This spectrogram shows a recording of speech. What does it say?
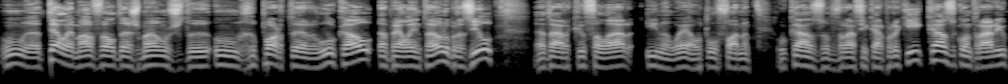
um eh, telemóvel das mãos de um repórter local, Abel então, no Brasil, a dar que falar e não é ao telefone. O caso deverá ficar por aqui, caso contrário,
